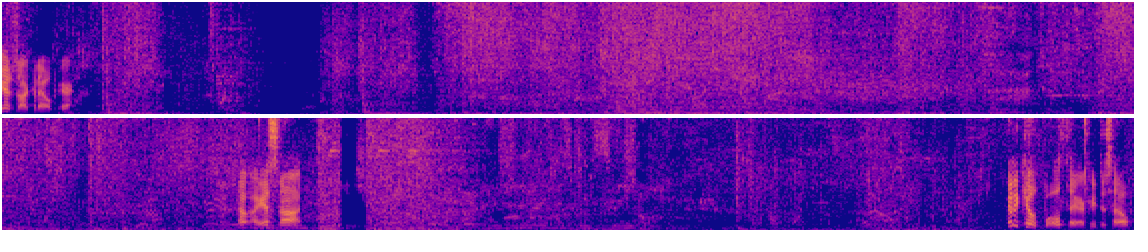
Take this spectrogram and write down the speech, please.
Not gonna help here. Oh, no, I guess not. Could have killed both there if you just helped.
